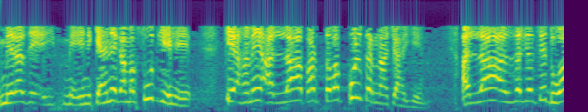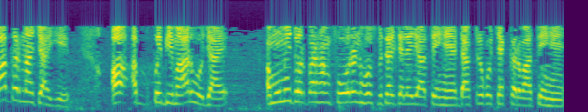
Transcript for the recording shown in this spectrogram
میرا یعنی کہنے کا مقصود یہ ہے کہ ہمیں اللہ پر توکل کرنا چاہیے۔ اللہ سے دعا کرنا چاہیے۔ اور اب کوئی بیمار ہو جائے، عمومی طور پر ہم فوراً ہاسپٹل چلے جاتے ہیں، ڈاکٹر کو چیک کرواتے ہیں،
